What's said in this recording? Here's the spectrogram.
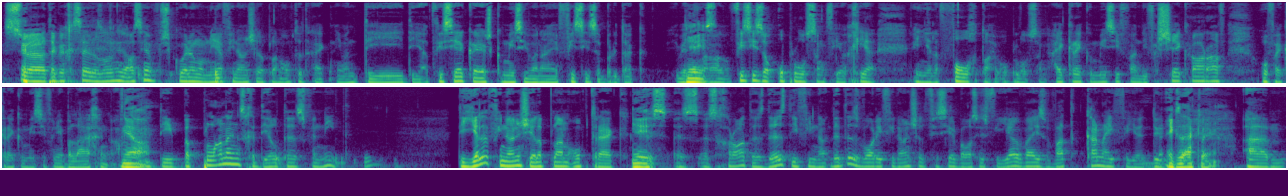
So wat ek het gesê, dis ons nie daar's nie 'n verskoning om nie 'n finansiële plan op te trek nie, want die die adviseerkrygerskommissie wanneer hy fisiese produk jy weet Yes. yes. 'n fisiese oplossing vir jou gee en jy volg daai oplossing. Hy kry kommissie van die versekeraar af of hy kry kommissie van die belegging af. Ja. Die beplanningsgedeelte is verniet. Die hele finansiële plan optrek Yes. is is is gratis. Dis die dit is waar die finansiële adviseur basies vir jou wys wat kan hy vir jou doen. Exactly. Ehm um,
